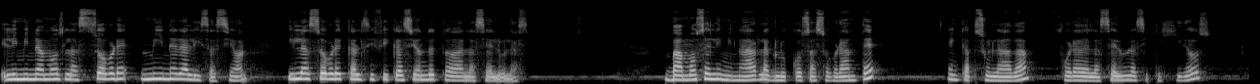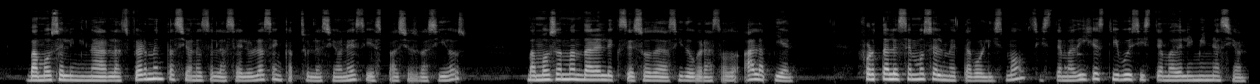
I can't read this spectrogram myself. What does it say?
Eliminamos la sobremineralización y la sobrecalcificación de todas las células. Vamos a eliminar la glucosa sobrante, encapsulada, fuera de las células y tejidos. Vamos a eliminar las fermentaciones de las células, encapsulaciones y espacios vacíos. Vamos a mandar el exceso de ácido graso a la piel Fortalecemos el metabolismo, sistema digestivo y sistema de eliminación.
